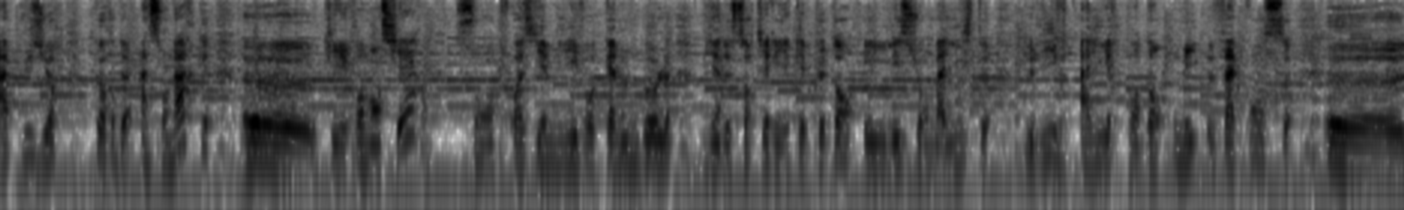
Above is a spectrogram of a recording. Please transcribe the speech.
a plusieurs cordes à son arc, qui est romancière. Son troisième livre Cannonball vient de sortir il y a quelques temps et il est sur ma liste de livres à lire pendant mes vacances euh,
